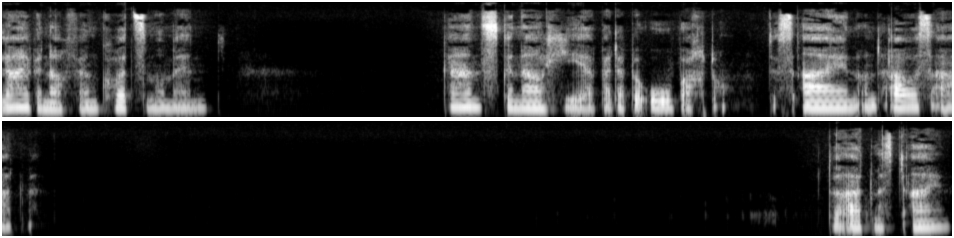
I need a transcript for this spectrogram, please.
Bleibe noch für einen kurzen Moment ganz genau hier bei der Beobachtung des Ein- und Ausatmen. Du atmest ein,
